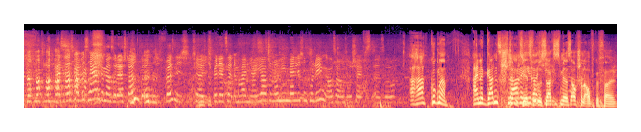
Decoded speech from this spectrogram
Also das war bisher halt immer so der Stand und ich weiß nicht, ich, ich bin jetzt seit einem halben Jahr hier, hatte noch nie einen männlichen Kollegen außer unsere Chefs. Also Aha, guck mal. Eine ganz klare Stimmt, jetzt wo du es sagst, ist mir das auch schon aufgefallen.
